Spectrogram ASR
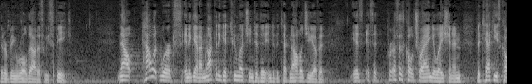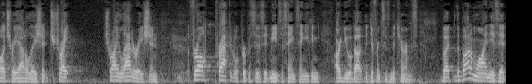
that are being rolled out as we speak. Now, how it works, and again, I'm not going to get too much into the, into the technology of it. It's, it's a process called triangulation, and the techies call it triadulation, tri, trilateration. For all practical purposes, it means the same thing. You can argue about the differences in the terms. But the bottom line is that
